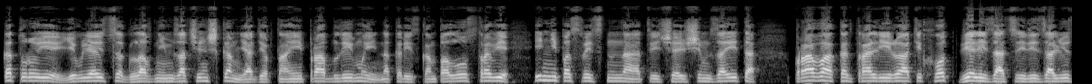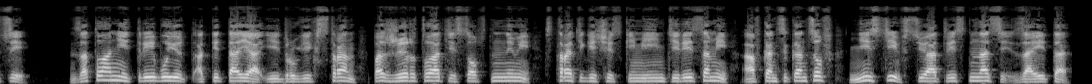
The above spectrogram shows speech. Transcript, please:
которые являются главным зачинщиком ядерной проблемы на Корейском полуострове и непосредственно отвечающим за это, право контролировать ход реализации резолюций. Зато они требуют от Китая и других стран пожертвовать собственными стратегическими интересами, а в конце концов нести всю ответственность за это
